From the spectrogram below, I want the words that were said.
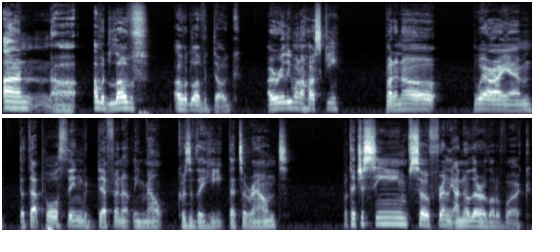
um, uh, I would love I would love a dog. I really want a husky, but I know where I am that that poor thing would definitely melt because of the heat that's around but they just seem so friendly. I know they're a lot of work.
